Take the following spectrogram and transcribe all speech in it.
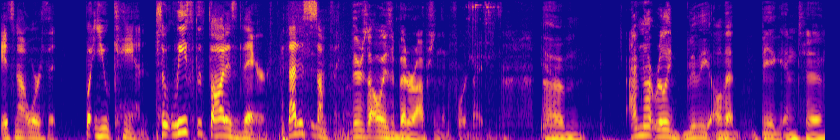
It's not worth it. but you can. So at least the thought is there. That is something. There's always a better option than Fortnite. Um, I'm not really, really all that big into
